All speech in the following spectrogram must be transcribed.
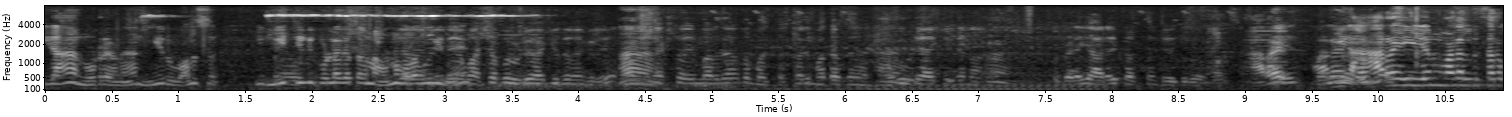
ಈಗ ನೀರು ಹೊಲಸು ಈಗ ಮೈ ತಿಂಡಿ ಕೊಡ್ಲಾಗತ್ತಾವ ನಾವು ಒಳಗೆ ಹೋಗಿದೆ ವಾಟ್ಸಪ್ ವಿಡಿಯೋ ಹಾಕಿದ್ದೆ ನನಗೆ ನೆಕ್ಸ್ಟ್ ಟೈಮ್ ಮಾಡಿದೆ ಅಂತ ಮತ್ತೆ ಸರಿ ಮಾತಾಡ್ತೇನೆ ಅದು ವಿಡಿಯೋ ಹಾಕಿದ್ದೆ ನಾನು. ಬೆಳಗ್ಗೆ ಆರೈದು ಕಳ್ಸ್ಕೊಂತ ಹೇಳಿದ್ರು ಆರೈ ಆರ್ ಐ ಏನು ಮಾಡಲ್ರಿ ಸರ್?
